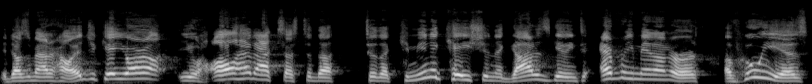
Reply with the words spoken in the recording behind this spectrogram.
It doesn't matter how educated you are. You all have access to the, to the communication that God is giving to every man on earth of who he is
